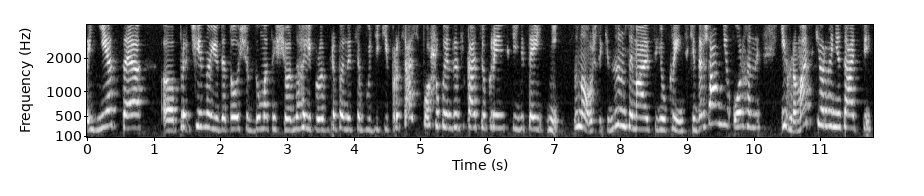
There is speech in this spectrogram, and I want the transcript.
є це причиною для того, щоб думати, що взагалі припиниться будь-який процес пошуку ідентифікації українських дітей? Ні, знову ж таки, цим займаються і українські державні органи, і громадські організації,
